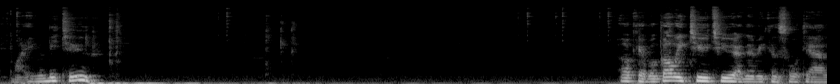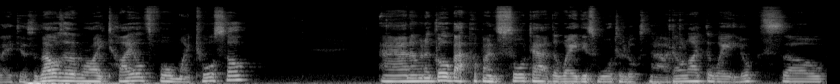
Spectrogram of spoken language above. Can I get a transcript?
It might even be two. Okay, we'll go with 2, 2 and then we can sort it out later. So those are my tiles for my torso. And I'm going to go back up and sort out the way this water looks now. I don't like the way it looks. So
